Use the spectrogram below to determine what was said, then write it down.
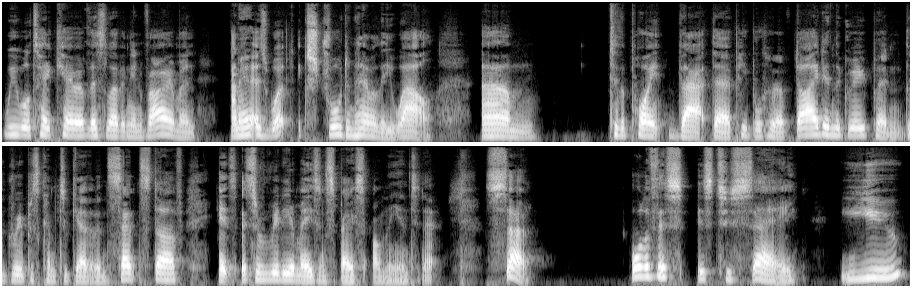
We will take care of this loving environment. And it has worked extraordinarily well um, to the point that there are people who have died in the group and the group has come together and sent stuff. It's, it's a really amazing space on the internet. So, all of this is to say you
